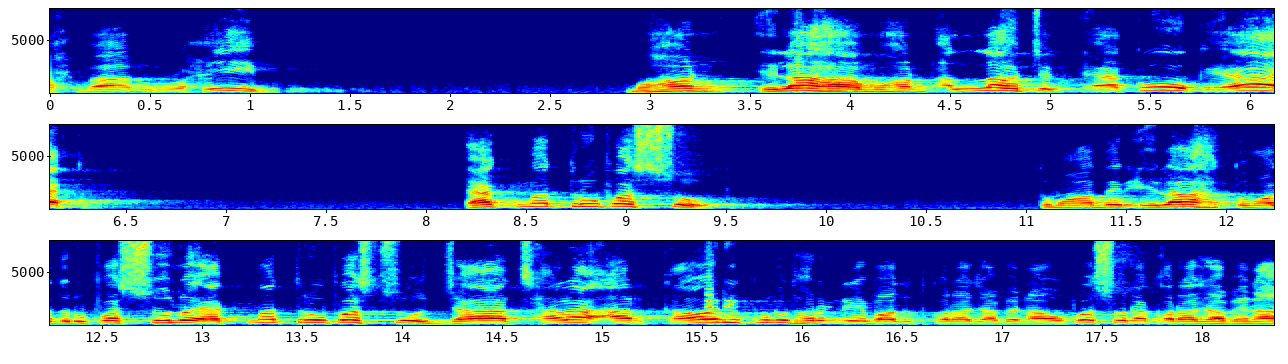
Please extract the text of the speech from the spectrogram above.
রহমান রহিম। মহান এলাহা মহান আল্লাহ হচ্ছেন একক, এক, একমাত্র উপাস্য। তোমাদের এলাহ তোমাদের উপাস্য হলো একমাত্র উপাস্য, যা ছাড়া আর কাউরই কোনো ধরনের ইবাদত করা যাবে না, উপাসনা করা যাবে না।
